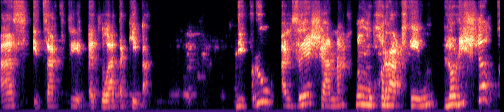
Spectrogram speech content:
אז הצגתי את תנועת הקיבה. דיברו על זה שאנחנו מוכרחים לא לשתוק.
